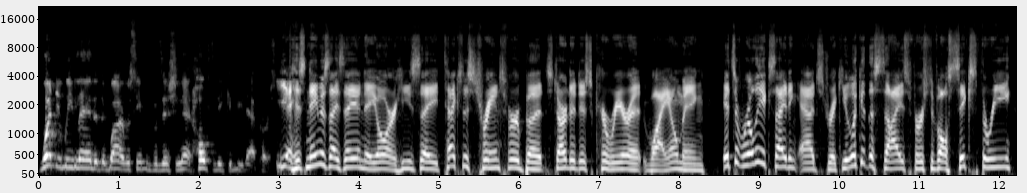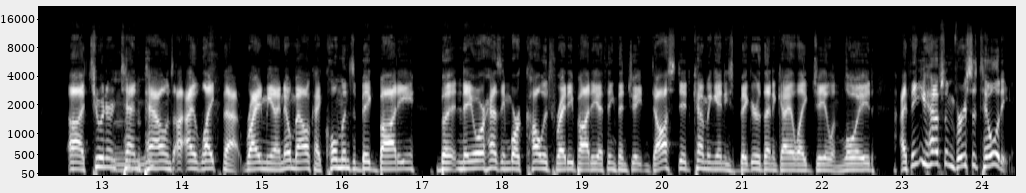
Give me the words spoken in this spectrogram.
What did we land at the wide receiver position that hopefully could be that person? Yeah, his name is Isaiah Neyor. He's a Texas transfer, but started his career at Wyoming. It's a really exciting ad strick. You look at the size, first of all, 6'3, uh, 210 mm-hmm. pounds. I-, I like that, right? I mean, I know Malachi Coleman's a big body. But Neyor has a more college ready body, I think, than Jayden Doss did coming in. He's bigger than a guy like Jalen Lloyd. I think you have some versatility,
